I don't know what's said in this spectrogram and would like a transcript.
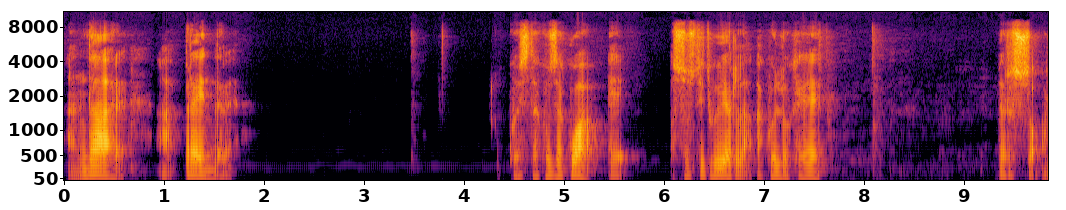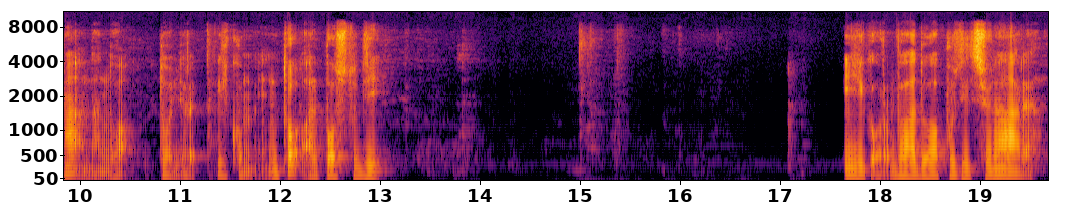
andare a prendere questa cosa qua e sostituirla a quello che è persona, andando a togliere il commento, al posto di Igor vado a posizionare.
